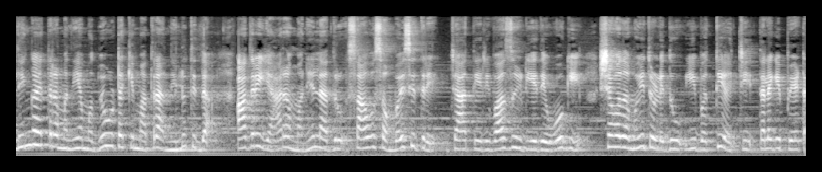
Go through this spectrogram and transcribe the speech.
ಲಿಂಗಾಯತರ ಮನೆಯ ಮದುವೆ ಊಟಕ್ಕೆ ಮಾತ್ರ ನಿಲ್ಲುತ್ತಿದ್ದ. ಆದರೆ ಯಾರ ಮನೆಯಲ್ಲಾದರೂ ಸಾವು ಸಂಭವಿಸಿದ್ರೆ ಜಾತಿ ರಿವಾಜು ಹಿಡಿಯದೆ ಹೋಗಿ ಶವದ ಮೈ ತೊಳೆದು ಈ ಬತ್ತಿ ಹಚ್ಚಿ ತಲೆಗೆ ಪೇಟ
